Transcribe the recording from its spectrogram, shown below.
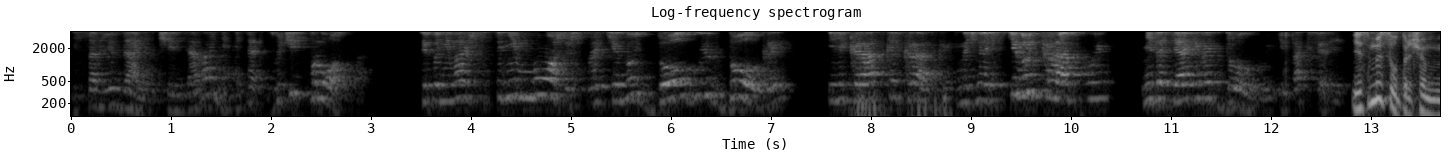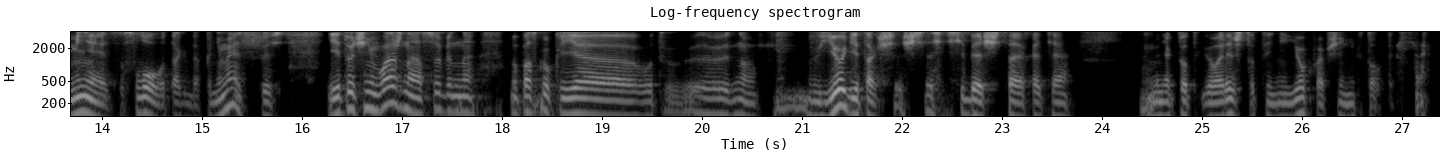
И соблюдая чередование, это звучит просто ты понимаешь, что ты не можешь протянуть долгую долгой или краткой краткой. Ты начинаешь тянуть краткую, не дотягивать долгую. И так все время. И смысл причем меняется, слово тогда, понимаете? То есть, и это очень важно, особенно, ну, поскольку я вот, э, ну, в йоге так себя считаю, хотя мне кто-то говорит, что ты не йог, вообще никто ты.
